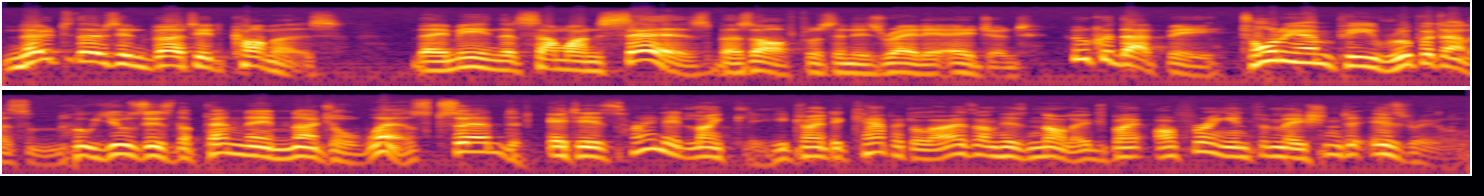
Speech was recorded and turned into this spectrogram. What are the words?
Note those inverted commas. They mean that someone says Bazoft was an Israeli agent. Who could that be? Tory MP Rupert Allason, who uses the pen name Nigel West, said, It is highly likely he tried to capitalize on his knowledge by offering information to Israel.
